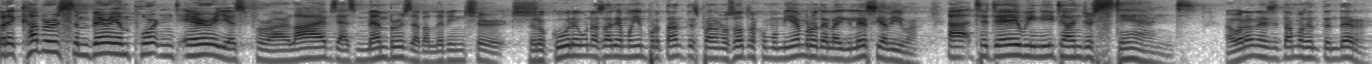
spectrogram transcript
But it covers some very important areas for our lives as members of a living church. pero cubre unas áreas muy importantes para nosotros como miembros de la iglesia viva. Uh, today we need to understand Ahora necesitamos entender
